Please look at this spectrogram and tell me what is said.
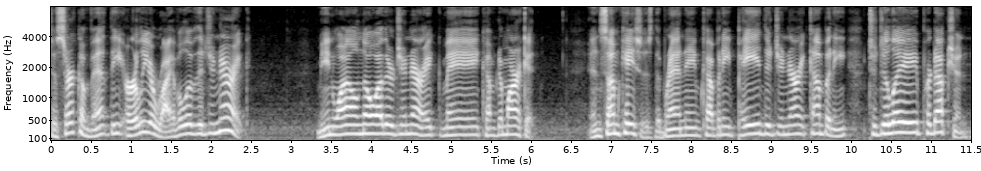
to circumvent the early arrival of the generic. Meanwhile, no other generic may come to market. In some cases, the brand name company paid the generic company to delay production,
